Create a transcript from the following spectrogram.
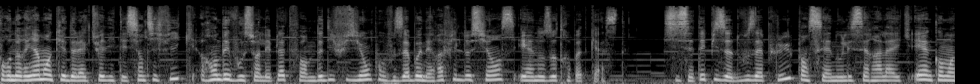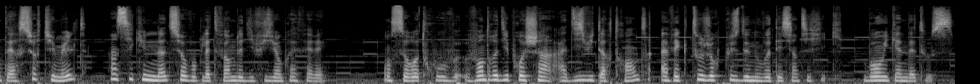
Pour ne rien manquer de l'actualité scientifique, rendez-vous sur les plateformes de diffusion pour vous abonner à Fil de Science et à nos autres podcasts. Si cet épisode vous a plu, pensez à nous laisser un like et un commentaire sur Tumult, ainsi qu'une note sur vos plateformes de diffusion préférées. On se retrouve vendredi prochain à 18h30 avec toujours plus de nouveautés scientifiques. Bon week-end à tous.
